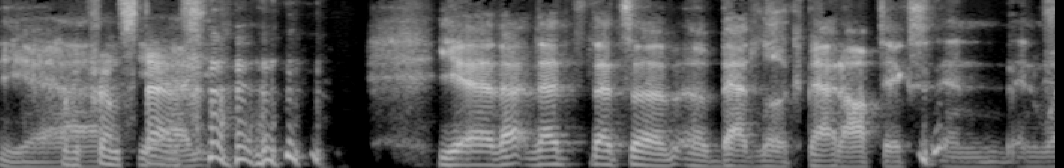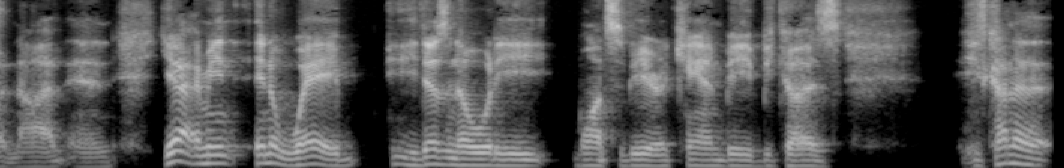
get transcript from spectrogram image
Yeah, like from Steph. Yeah. yeah that that that's a, a, bad look bad optics and and whatnot and yeah i mean in a way he doesn't know what he wants to be or can be because he's kind of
